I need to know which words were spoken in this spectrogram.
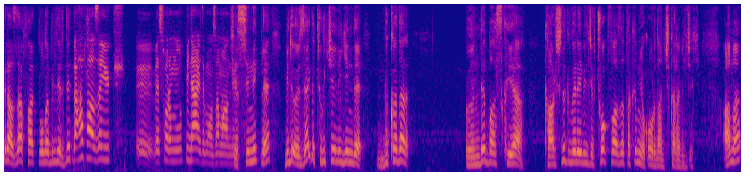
biraz daha farklı olabilirdi. daha fazla yük e, ve sorumluluk binerdim o zaman diyorsun. Kesinlikle. Bir de özellikle Türkiye Ligi'nde bu kadar önde baskıya karşılık verebilecek çok fazla takım yok oradan çıkarabilecek. Ama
